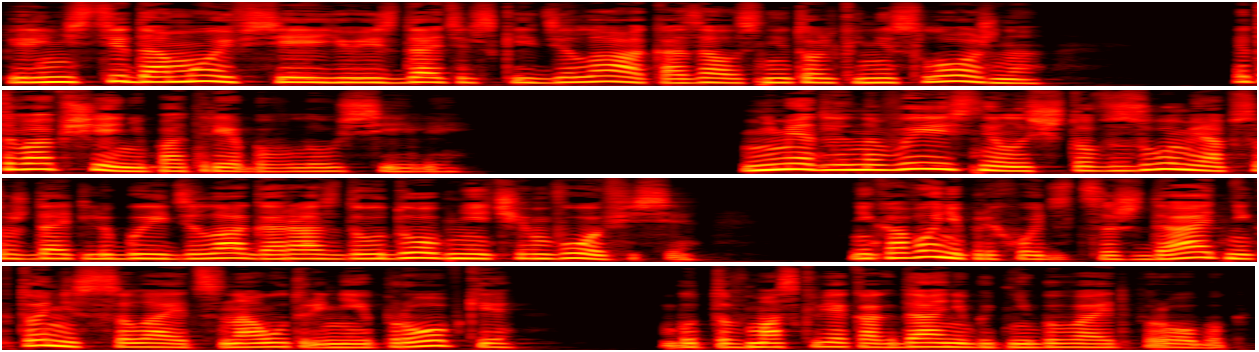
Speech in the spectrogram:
Перенести домой все ее издательские дела оказалось не только несложно, это вообще не потребовало усилий. Немедленно выяснилось, что в Зуме обсуждать любые дела гораздо удобнее, чем в офисе. Никого не приходится ждать, никто не ссылается на утренние пробки, будто в Москве когда-нибудь не бывает пробок,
